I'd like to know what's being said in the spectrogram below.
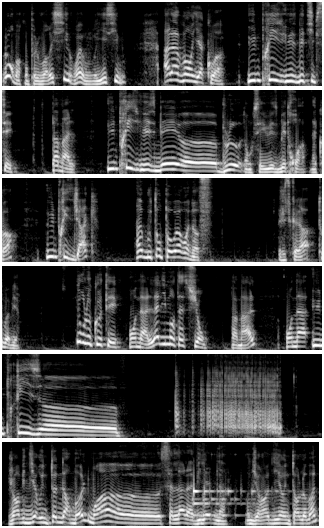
Donc on peut le voir ici. Ouais, vous voyez ici, vous. À l'avant, il y a quoi? Une prise USB type C. Pas mal. Une prise USB euh, bleue, donc c'est USB 3, d'accord? Une prise jack, un bouton power on-off. Jusque-là, tout va bien. Sur le côté, on a l'alimentation, pas mal. On a une prise... euh, J'ai envie de dire une Thunderbolt, moi, euh, celle-là, la vilaine. On dirait dire une Thunderbolt.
